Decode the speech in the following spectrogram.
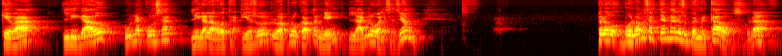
que va ligado, una cosa liga a la otra, y eso lo ha provocado también la globalización. Pero volvamos al tema de los supermercados, ¿verdad?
